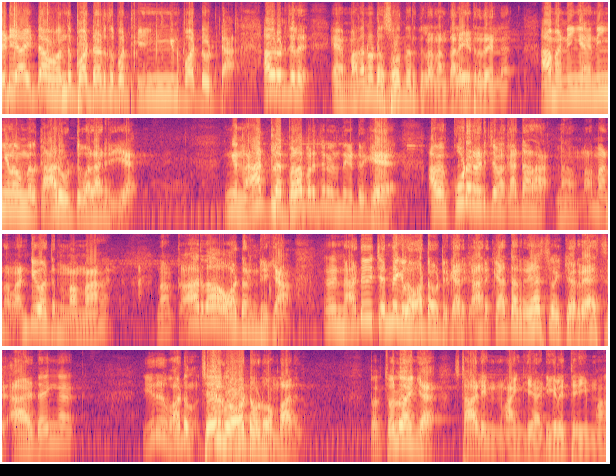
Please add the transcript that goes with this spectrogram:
ரெடி ஆகிட்டு அவன் வந்து போட்டோ எடுத்து போட்டு இங்கன்னு போட்டு விட்டான். அவர் சொல்லு என் மகனோட சுதந்திரத்தில் நான் தலையிடுறதே இல்லை. ஆமாம் நீங்கள் நீங்களும் உங்களுக்கு கார் விட்டு விளாடுறீங்க இங்கே நாட்டில் பல பிரச்சனை இருந்துக்கிட்டு இருக்கு. அவன் கூட நடிச்சவ கேட்டாலாம் நான் மாமா நான் வண்டி ஓட்டணும் மாமா. நான் கார் தான் ஓட்டணும் இருக்கான். நடு சென்னைக்குள்ள ஓட்ட விட்டுருக்காரு கார் கேட்டால் ரேஸ் வைக்க ரேஸ் அப்படிங்க இரு வடும் செயலுக்குள்ள ஓட்ட விடுவோம் பாரு. இப்போ சொல்லுவாங்க ஸ்டாலின் வாங்கிய அடிகளை தெரியுமா?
